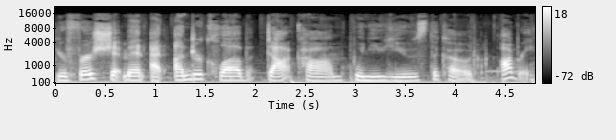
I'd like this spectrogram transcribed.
your first shipment at underclub.com when you use the code Aubrey.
